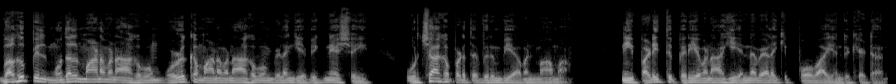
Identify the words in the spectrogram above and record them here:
வகுப்பில் முதல் மாணவனாகவும் ஒழுக்கமானவனாகவும் விளங்கிய விக்னேஷை உற்சாகப்படுத்த விரும்பிய அவன் மாமா. நீ படித்து பெரியவனாகி என்ன வேலைக்கு போவாய்? என்று கேட்டான்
